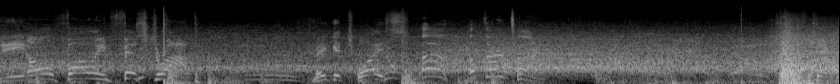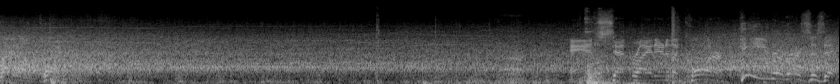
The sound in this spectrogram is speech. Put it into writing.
The all falling fist drop. Make it twice. Ah, a third time. Kick right on point. And set right into the corner. He reverses it.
